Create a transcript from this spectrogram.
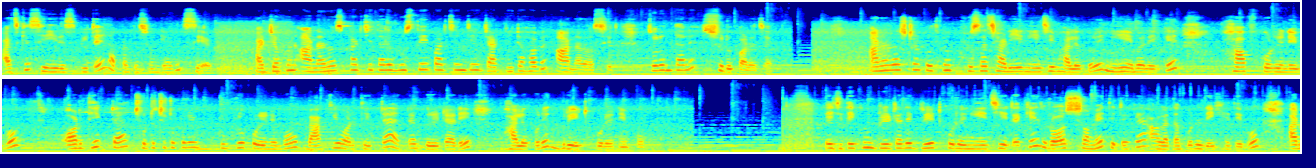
আজকে সেই রেসিপিটাই আপনাদের সঙ্গে আমি শেয়ার আর যখন আনারস কাটছি তাহলে বুঝতেই পারছেন যে চাটনিটা হবে আনারসের। চলুন তাহলে শুরু করা যাক। আনারসটার প্রথমে খোসা ছাড়িয়ে নিয়েছি ভালো করে, নিয়ে এবার একে হাফ করে নেব। অর্ধেকটা ছোট ছোট করে টুকরো করে নেব, বাকি অর্ধেকটা একটা গ্রেটারে ভালো করে গ্রেট করে নেব। এই যে দেখুন গ্রেটারে গ্রেট করে নিয়েছি এটাকে, রস সমেত এটাকে আলাদা করে রেখে দেব, আর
